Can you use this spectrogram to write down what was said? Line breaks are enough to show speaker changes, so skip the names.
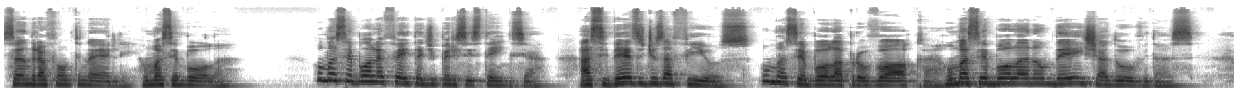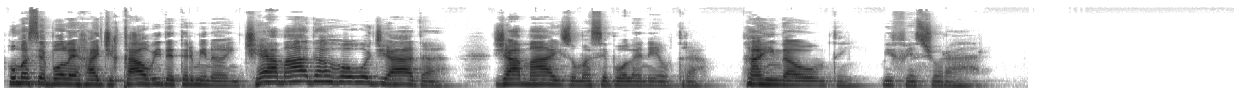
Sandra Fontenelle, uma cebola. Uma cebola é feita de persistência, acidez e desafios. Uma cebola provoca, uma cebola não deixa dúvidas. Uma cebola é radical e determinante, é amada ou odiada. Jamais uma cebola é neutra. Ainda ontem me fez chorar.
